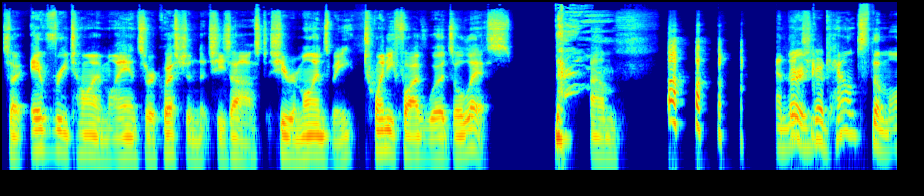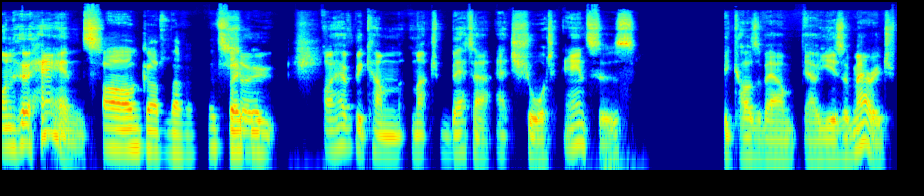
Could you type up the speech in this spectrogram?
So every time I answer a question that she's asked, she reminds me 25 words or less. Um, and then Very she good. counts them on her hands. Oh God, love it. That's so, so good. I have become much better at short answers because of our, our years of marriage.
